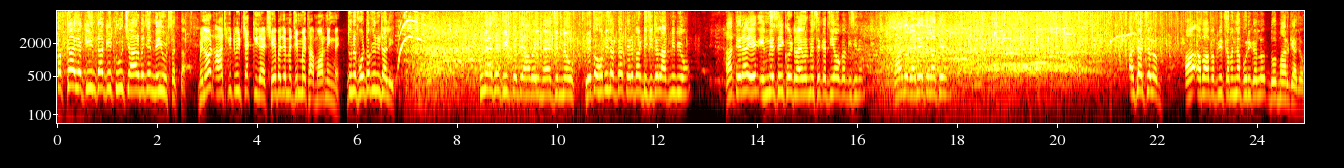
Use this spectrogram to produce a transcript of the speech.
पक्का यकीन था कि तू चार बजे नहीं उठ सकता। मिलोट आज की ट्वीट चेक की जाए। छह बजे मैं जिम में था मॉर्निंग में। तूने फ़ोटो क्यों नहीं डाली? तूने ऐसे ट्वीट कर दिया हाँ भाई मैं जिम में हूँ। ये तो हो भी सकता है तेरे पास डिजिटल आदमी भी हो। हाँ तेरा एक इनमें से ही कोई ड्राइवर में से कर दिया होगा किसी ने। हाँ जो गाड़ियाँ चलाते हैं। अच्छा चलो आ, अब आप अपनी तमन्ना पूरी कर लो दो मार के आ जाओ।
